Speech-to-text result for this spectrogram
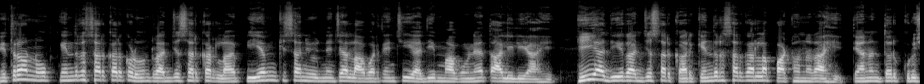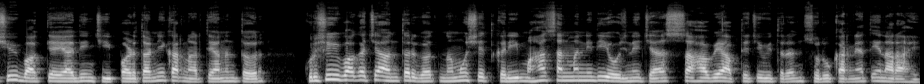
मित्रांनो केंद्र सरकारकडून राज्य सरकारला पी एम किसान योजनेच्या लाभार्थ्यांची यादी मागवण्यात आलेली आहे. ही यादी राज्य सरकार केंद्र सरकारला पाठवणार आहे. त्यानंतर कृषी विभाग त्या यादींची पडताळणी करणार. त्यानंतर कृषी विभागाच्या अंतर्गत नमो शेतकरी महासन्मान निधी योजनेच्या सहाव्या हप्त्याचे वितरण सुरू करण्यात येणार आहे.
